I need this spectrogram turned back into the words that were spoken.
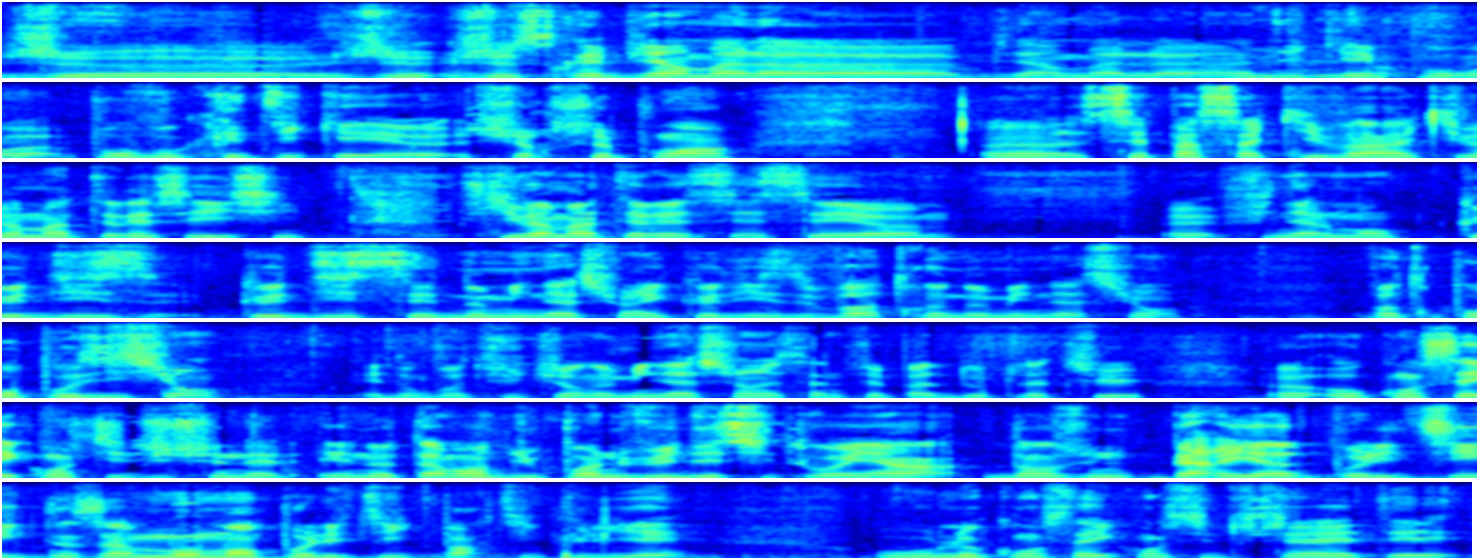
je, serais bien mal, indiqué pour, vous critiquer sur ce point. c'est pas ça qui va, m'intéresser ici. Ce qui va m'intéresser, c'est finalement que disent ces nominations et que disent votre nomination votre proposition, et donc votre future nomination, et ça ne fait pas de doute là-dessus, euh, au Conseil constitutionnel. Et notamment du point de vue des citoyens, dans une période politique, dans un moment politique particulier, où le Conseil constitutionnel a été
